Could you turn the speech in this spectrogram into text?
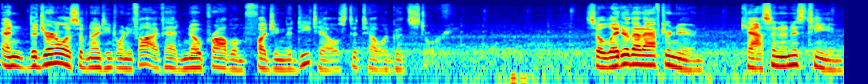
And the journalists of 1925 had no problem fudging the details to tell a good story. So later that afternoon, Kaasen and his team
